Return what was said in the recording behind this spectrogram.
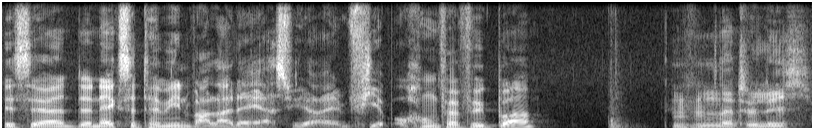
ist er, der nächste Termin war leider erst wieder in vier Wochen verfügbar. Mhm, natürlich.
